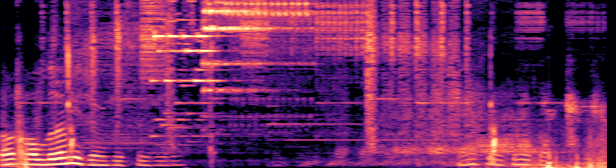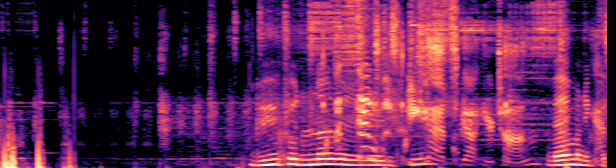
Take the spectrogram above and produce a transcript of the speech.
Daha kaldıramayacağım ücretsizleri. Neyse neyse. Büyük ödüller tongue. Beğenmedik.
